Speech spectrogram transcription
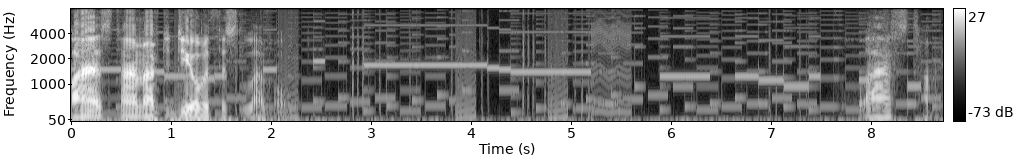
Last time I have to deal with this level. Last time.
